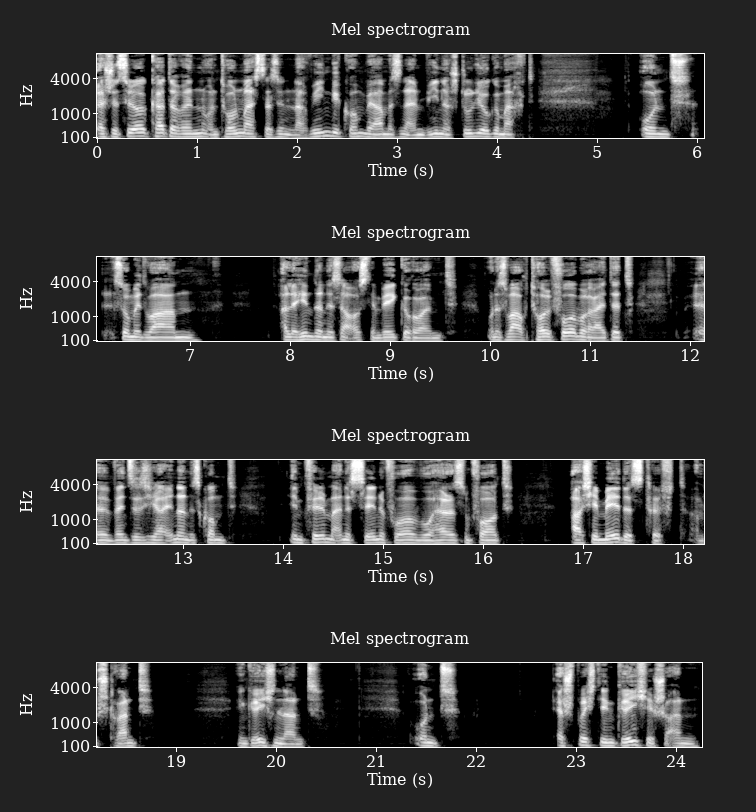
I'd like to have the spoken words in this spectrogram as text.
Regisseur, Cutterin und Tonmeister sind nach Wien gekommen. Wir haben es in einem Wiener Studio gemacht und somit waren alle Hindernisse aus dem Weg geräumt und es war auch toll vorbereitet. Äh, wenn Sie sich erinnern, es kommt im Film eine Szene vor, wo Harrison Ford Archimedes trifft am Strand in Griechenland und er spricht ihn griechisch an,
